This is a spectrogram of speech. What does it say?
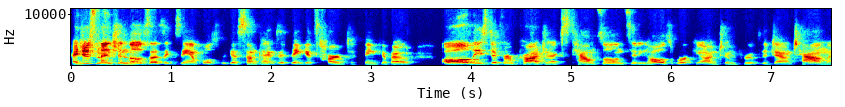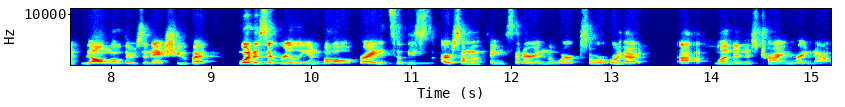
I just mentioned those as examples because sometimes I think it's hard to think about all these different projects council and city hall is working on to improve the downtown. Like we all know there's an issue, but what does it really involve, right? So these are some of the things that are in the works or, or that uh, London is trying right now.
